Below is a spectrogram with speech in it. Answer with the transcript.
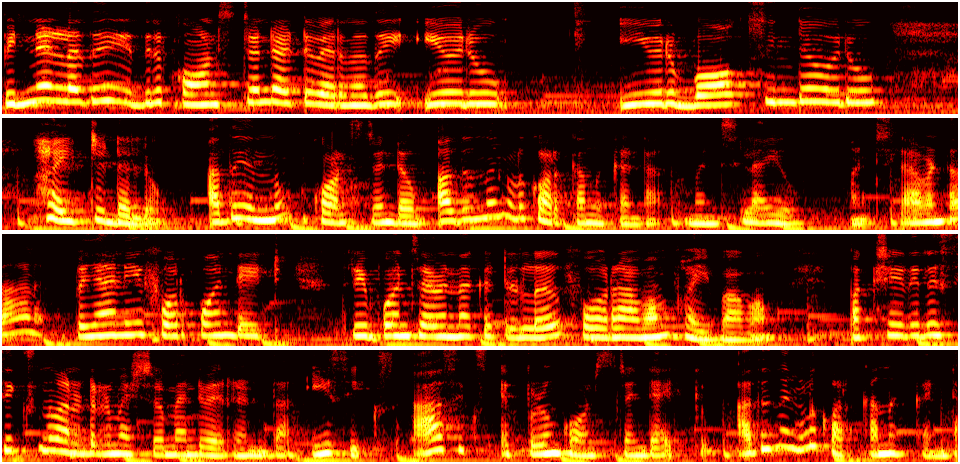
പിന്നെ ഉള്ളത് ഇതിൽ കോൺസ്റ്റന്റ് ആയിട്ട് വരുന്നത് ഈ ഒരു ഈ ഒരു ബോക്സിന്റെ ഒരു ഹൈറ്റ് ഉണ്ടല്ലോ അത് എന്നും കോൺസ്റ്റന്റ് ആവും. അതൊന്നും നിങ്ങൾ കുറയ്ക്കാൻ നിൽക്കണ്ട. മനസ്സിലായോ? മനസ്സിലാവേണ്ടതാണ്. ഇപ്പം ഞാൻ ഈ four point eight three point seven എന്നൊക്കെ ഇട്ടുള്ളത് ഫോർ ആവാം ഫൈവ് ആവാം. പക്ഷേ ഇതിൽ സിക്സ് എന്ന് പറഞ്ഞിട്ടൊരു മെഷർമെന്റ് വരുന്നുണ്ട് ഈ സിക്സ് ആ സിക്സ് എപ്പോഴും കോൺസ്റ്റന്റ് ആയിരിക്കും. അത് നിങ്ങൾ കുറയ്ക്കാൻ നിൽക്കണ്ട.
